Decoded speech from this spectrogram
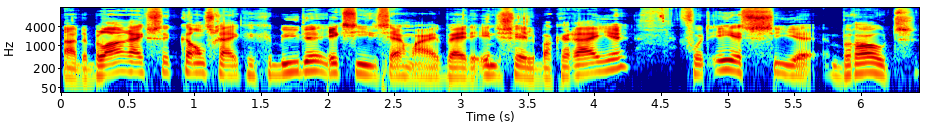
Nou, de belangrijkste kansrijke gebieden, ik zie zeg maar bij de industriële bakkerijen. Voor het eerst zie je brood,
